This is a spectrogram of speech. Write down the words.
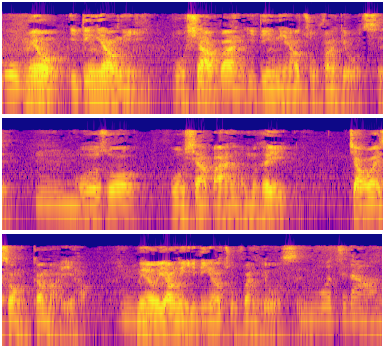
我没有一定要你，我下班一定你要煮饭给我吃。嗯，我就说我下班我们可以叫外送干嘛也好，嗯，没有要你一定要煮饭给我吃。嗯，我知道了。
